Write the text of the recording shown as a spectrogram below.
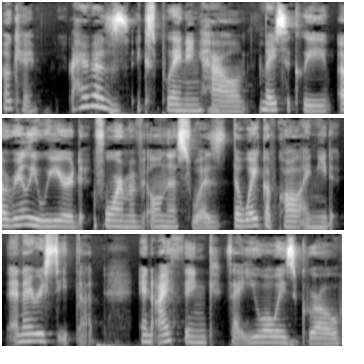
Okay, I was explaining how basically a really weird form of illness was the wake up call I needed, and I received that. And I think that you always grow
